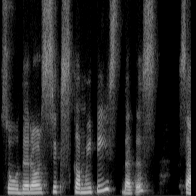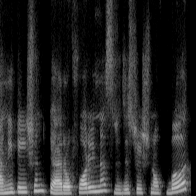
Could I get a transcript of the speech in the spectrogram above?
so there are six committees that is sanitation care of foreigners registration of birth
